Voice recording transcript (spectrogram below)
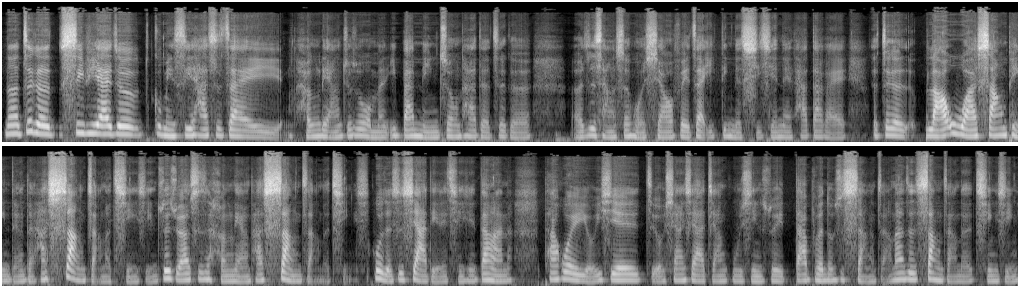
那这个 CPI 就顾名思义，它是在衡量，就是我们一般民众他的这个呃日常生活消费，在一定的期间内，它大概这个劳务啊、商品等等，它上涨的情形，最主要是衡量它上涨的情形，或者是下跌的情形。当然了，它会有一些有向下僵固性，所以大部分都是上涨。那这上涨的情形，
